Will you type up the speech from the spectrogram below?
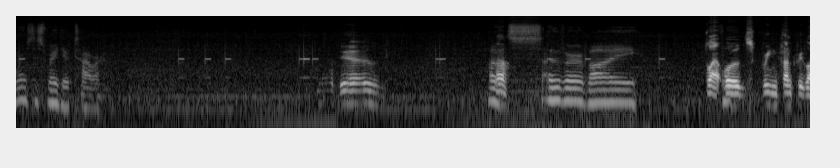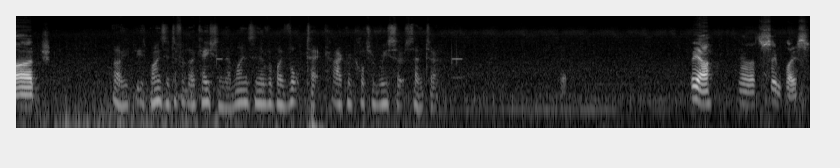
where's this radio tower? Oh, is Oh, Oh. it's over by. Flatwoods, Green Country Lodge. Oh, mine's a different location there. Mine's over by Vault-Tec Agriculture Research Centre. Yeah, yeah, that's the same place.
